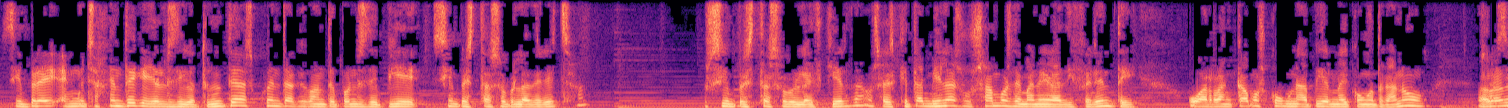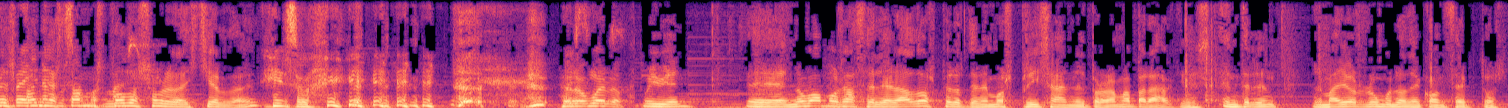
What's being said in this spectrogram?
Siempre hay, hay mucha gente que yo les digo, ¿tú no te das cuenta que cuando te pones de pie siempre estás sobre la derecha? ¿O siempre estás sobre la izquierda? O sea, es que también las usamos de manera diferente. O arrancamos con una pierna y con otra no. Ahora en España estamos más. todos sobre la izquierda, ¿eh? Eso. Pero bueno, muy bien. Eh, no vamos acelerados, pero tenemos prisa en el programa para que entren el mayor número de conceptos.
